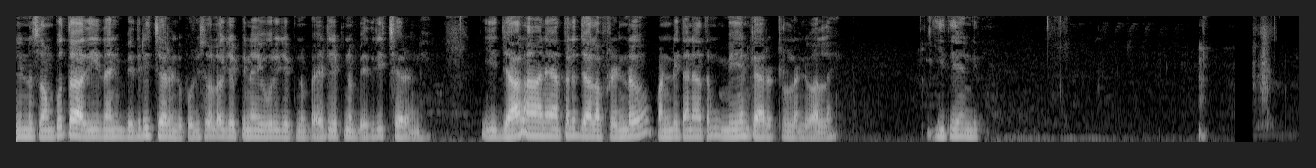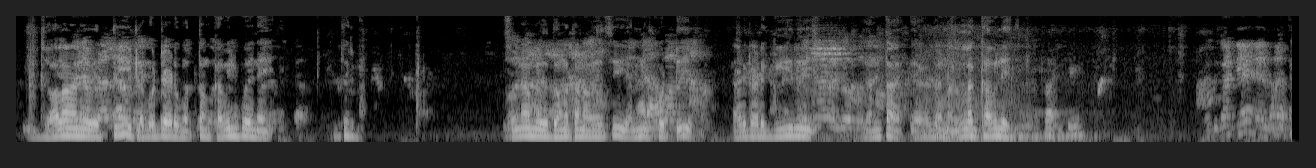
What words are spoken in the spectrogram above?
నిన్ను చంపుతా అది దాన్ని బెదిరించారండి పోలీసు వాళ్ళకి చెప్పిన ఎవరికి చెప్పిన బయట చెప్పిన బెదిరించారండి ఈ జాల అనే అతను జాల ఫ్రెండ్ పండిత్ అనే అతను మెయిన్ క్యారెక్టర్లు అండి వాళ్ళవి. ఇదే అండి. జ్వాల అనే వ్యక్తి ఇట్లా కొట్టాడు మొత్తం కమిలిపోయినాయి ఇద్దరికి చిన్న మీద దొంగతనం వేసి అన్ని కొట్టి ఆడికాడి గీరి ఎంత నల్ల కమిలే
